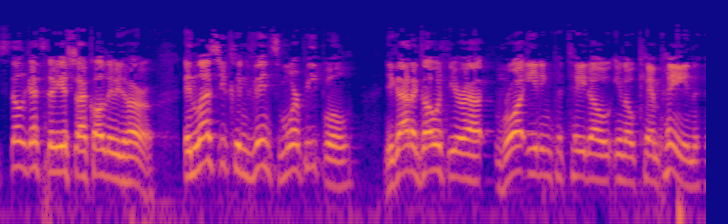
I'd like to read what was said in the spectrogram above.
Still gets to shakol nemidvaro. Unless you convince more people, you got to go with your uh, raw eating potato, you know, campaign,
